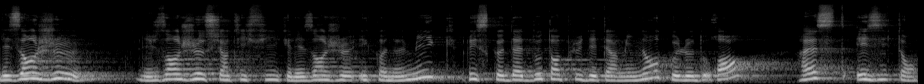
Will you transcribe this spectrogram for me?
les enjeux, scientifiques et les enjeux économiques risquent d'être d'autant plus déterminants que le droit reste hésitant.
